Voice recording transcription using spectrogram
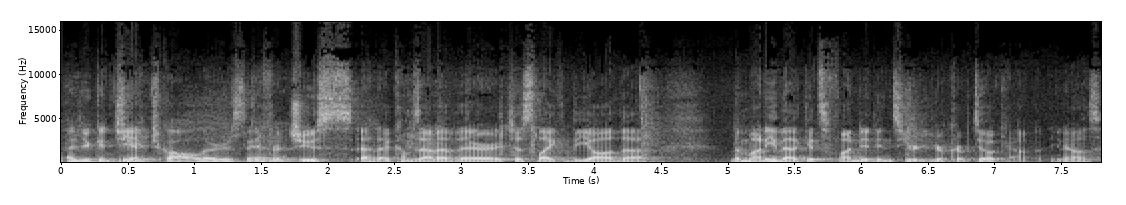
and you can change Yeah. colors. And, Different juice uh, that comes out of there, just like the all the the money that gets funded into your, your crypto account. You know, so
